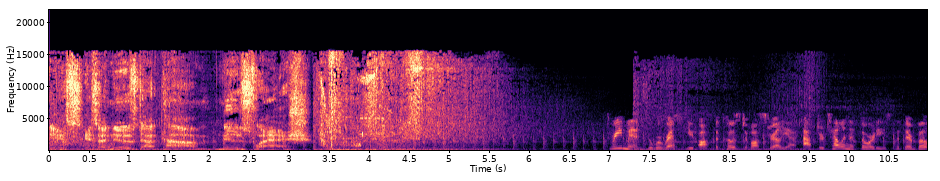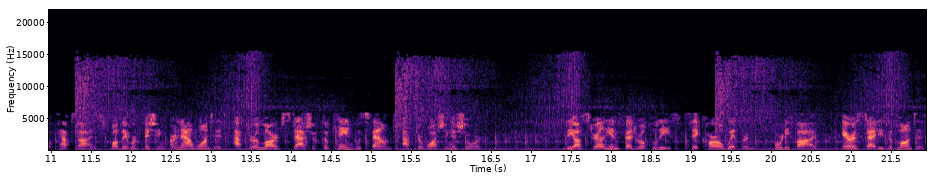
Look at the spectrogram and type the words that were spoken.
This is a News.com news flash. Three men who were rescued off the coast of Australia after telling authorities that their boat capsized while they were fishing are now wanted after a large stash of cocaine was found after washing ashore. The Australian Federal Police say Carl Whitburn, 45, Aristides Avlantis,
